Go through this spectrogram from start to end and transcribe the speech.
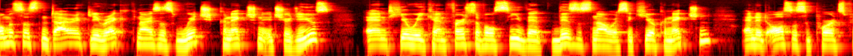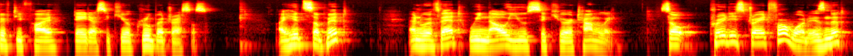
Home Assistant directly recognizes which connection it should use. And here we can first of all see that this is now a secure connection and it also supports 55 data secure group addresses. I hit submit and with that we now use secure tunneling. So pretty straightforward, isn't it?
